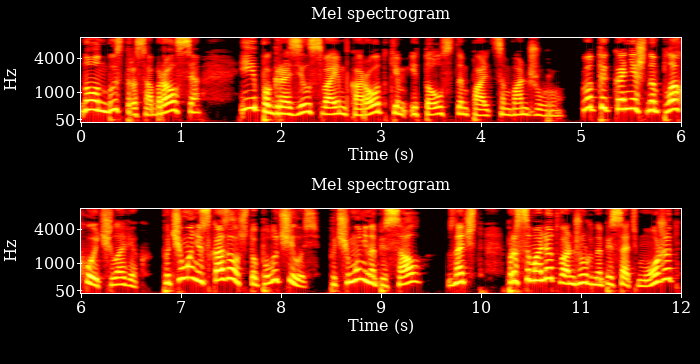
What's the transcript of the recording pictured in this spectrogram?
Но он быстро собрался и погрозил своим коротким и толстым пальцем Ванжуру. «Вот ты, конечно, плохой человек. Почему не сказал, что получилось? Почему не написал? Значит, про самолет Ванжур написать может,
